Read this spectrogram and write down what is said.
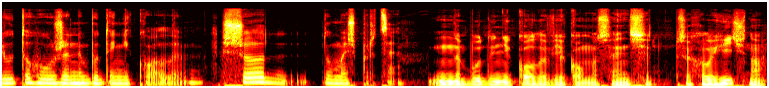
лютого вже не буде ніколи. Що думаєш про це? Не буде ніколи в якому сенсі психологічно.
